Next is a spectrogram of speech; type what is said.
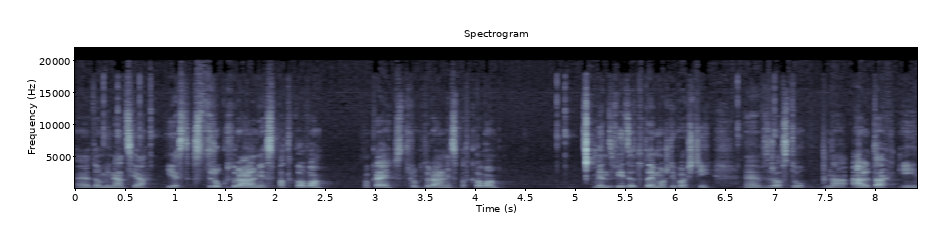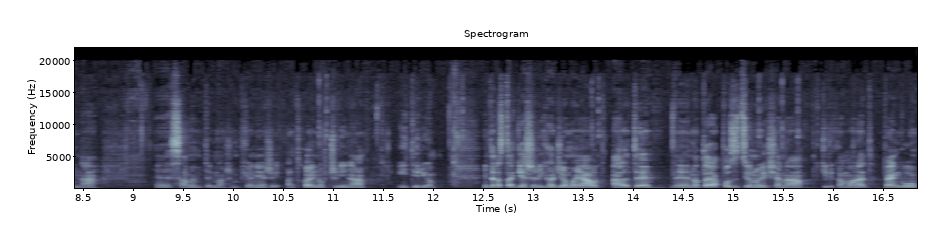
e, dominacja jest strukturalnie spadkowo, ok? Strukturalnie spadkowo. Więc widzę tutaj możliwości e, wzrostu na altach i na e, samym tym naszym pionierze altcoinów, czyli na Ethereum. I teraz tak, jeżeli chodzi o moje alt- alty, e, no to ja pozycjonuję się na kilka monet. Pengu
